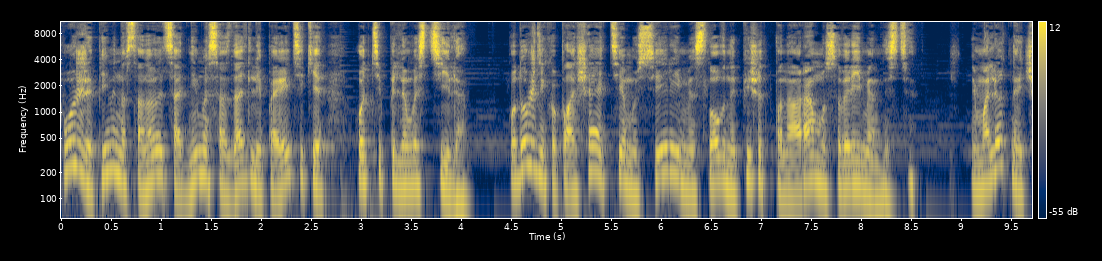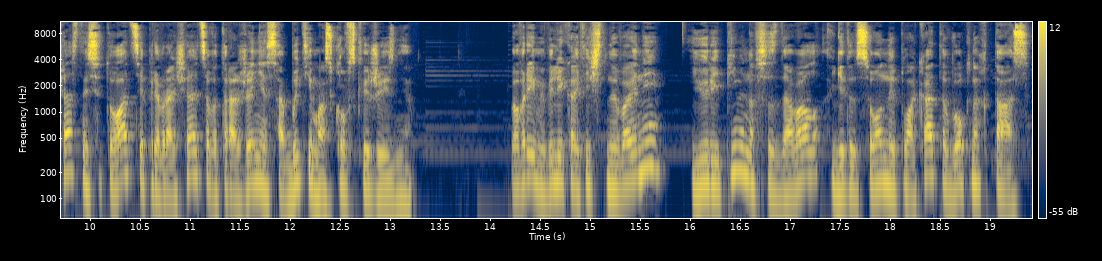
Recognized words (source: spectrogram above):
Позже Пименов становится одним из создателей поэтики оттепельного стиля. Художник воплощает тему сериями, словно пишет панораму современности. Мимолетные частные ситуации превращаются в отражение событий московской жизни. Во время Великой Отечественной войны Юрий Пименов создавал агитационные плакаты в окнах ТАСС.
